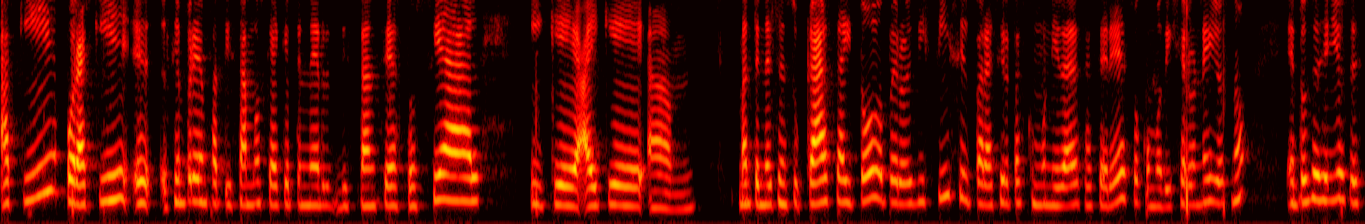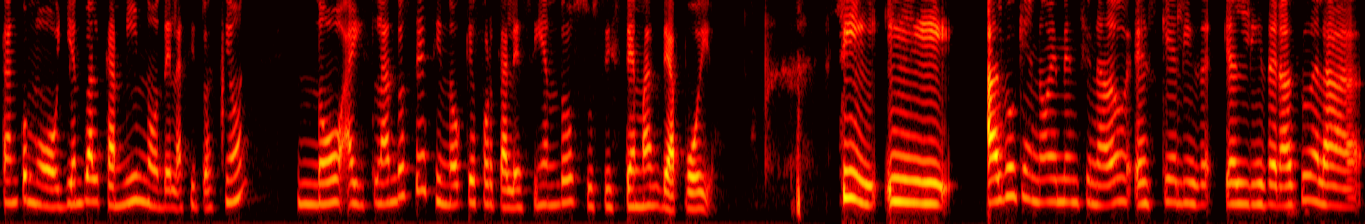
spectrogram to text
aquí, por aquí, eh, siempre enfatizamos que hay que tener distancia social y que hay que mantenerse en su casa y todo, pero es difícil para ciertas comunidades hacer eso, como dijeron ellos, ¿no? Entonces ellos están como yendo al camino de la situación no aislándose, sino que fortaleciendo sus sistemas de apoyo. Sí, y algo que no he mencionado es que el, liderazgo de la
